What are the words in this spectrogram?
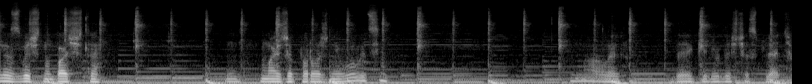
Незвично бачити майже порожні вулиці. Ну, але деякі люди ще сплять.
